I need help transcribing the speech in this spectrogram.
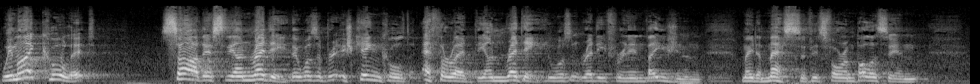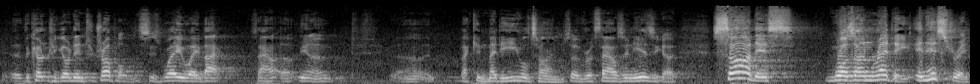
We might call it Sardis the Unready. There was a British king called Ethelred the Unready who wasn't ready for an invasion and made a mess of his foreign policy, and uh, the country got into trouble. This is way, way back, uh, you know, uh, back in medieval times, over a thousand years ago. Sardis was unready in history.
